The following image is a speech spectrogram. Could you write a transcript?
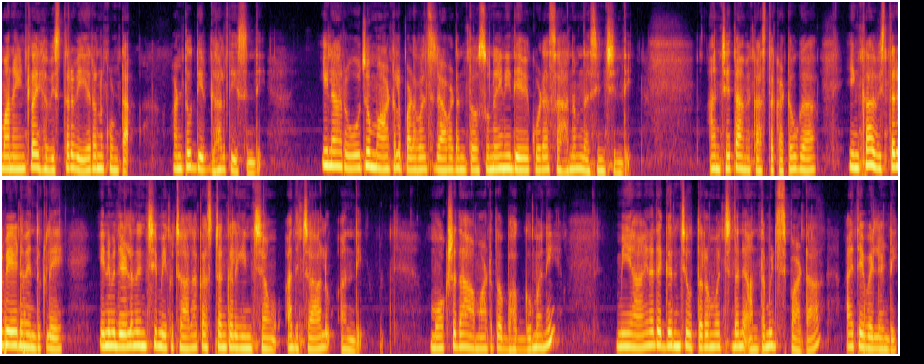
మన ఇంట్లో ఇహ విస్తర వేయరనుకుంటా అంటూ దీర్ఘాలు తీసింది. ఇలా రోజు మాటలు పడవలసి రావడంతో సునైనీదేవి కూడా సహనం నశించింది. అంచేత ఆమె కాస్త కటువుగా ఇంకా విస్తరి వేయడం ఎందుకులే? ఎనిమిదేళ్ళ నుంచి మీకు చాలా కష్టం కలిగించాం అది చాలు అంది. మోక్షద ఆ మాటతో భగ్గుమని మీ ఆయన దగ్గర నుంచి ఉత్తరం వచ్చిందని అంతమిడిసిపాట అయితే వెళ్ళండి.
